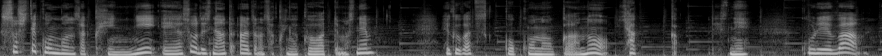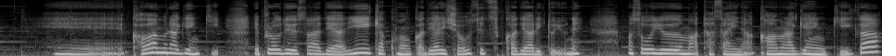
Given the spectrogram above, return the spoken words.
そして今後の作品に、えー、そうですね、新たな作品が加わってますね。9月9日の百花ですね。これは、えー、川村元気プロデューサーであり脚本家であり小説家でありというね、まあ、そういう、まあ、多彩な川村元気が、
